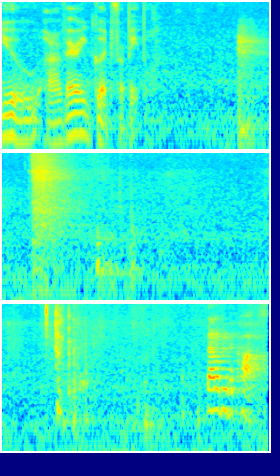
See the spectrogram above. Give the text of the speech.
you are very good for people. That'll be the cops.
